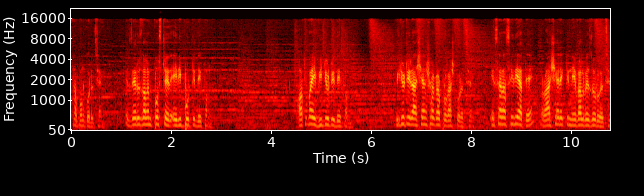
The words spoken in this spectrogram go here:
স্থাপন করেছে। জেরুজালেম পোস্টের এই রিপোর্টটি দেখুন অথবা এই ভিডিওটি দেখুন। ভিডিওটি রাশিয়ান সরকার প্রকাশ করেছে। এছাড়া সিরিয়াতে রাশিয়ার একটি নেভাল বেজও রয়েছে।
